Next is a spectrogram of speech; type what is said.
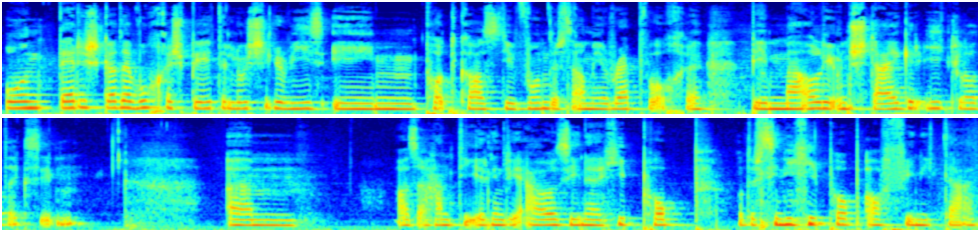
Und der ist gerade eine Woche später lustigerweise im Podcast Die wundersame Rap-Woche bei Mauli und Steiger eingeladen gewesen. Ähm, also haben die irgendwie auch seine Hip-Hop oder seine Hip-Hop-Affinität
